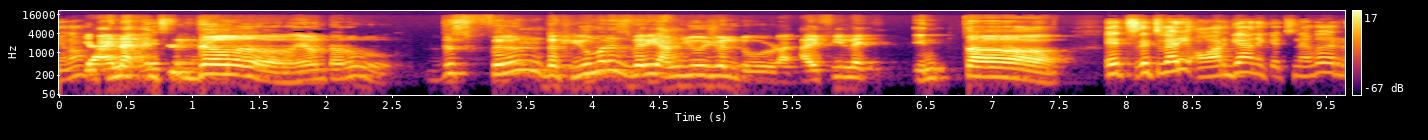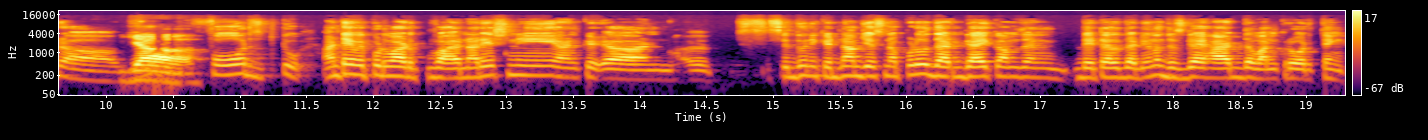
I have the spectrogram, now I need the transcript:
you know. yeah and I, If- the ఏమంటారు this film the humor is very unusual dude. I, I feel like ఇంత it's it's very organic it's never forced to అంటే ఇప్పుడు వాడు నరేష్ని అండ్ సిద్ధుని కిడ్నాప్ చేసినప్పుడు that guy comes and they tell that you know this guy had the one crore thing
